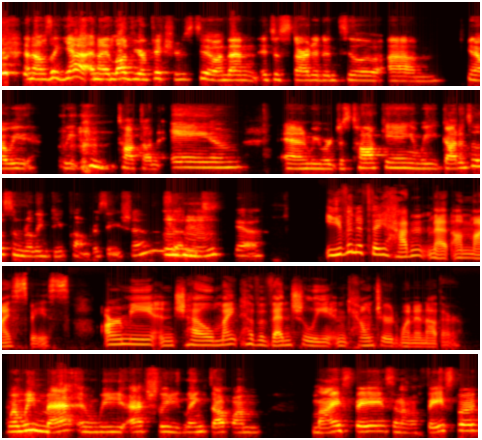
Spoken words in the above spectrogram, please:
and I was like, yeah, and I love your pictures too. And then it just started into um, you know, we we talked on AIM and we were just talking and we got into some really deep conversations. Mm-hmm. And yeah. Even if they hadn't met on MySpace, Army and Chell might have eventually encountered one another. When we met and we actually linked up on MySpace and on Facebook,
